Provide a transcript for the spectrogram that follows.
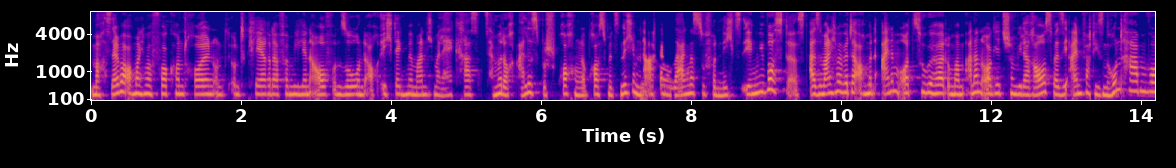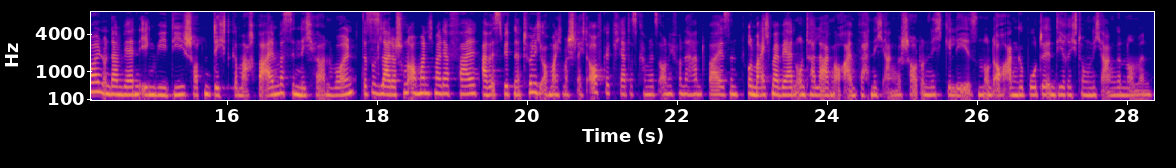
mache selber auch manchmal Vorkontrollen und, und kläre da Familien auf und so. Und auch ich denke mir manchmal, hey krass, jetzt haben wir doch alles besprochen. Da brauchst du mir jetzt nicht im Nachgang sagen, dass du von nichts irgendwie wusstest. Also manchmal wird da auch mit einem Ohr zugehört und beim anderen Ohr geht schon wieder raus, weil sie einfach diesen Hund haben wollen und dann werden irgendwie die Schotten dicht gemacht bei allem, was sie nicht hören wollen. Das ist leider schon auch manchmal der Fall. Aber es wird natürlich auch manchmal schlecht aufgeklärt. Das kann man jetzt auch nicht von der Hand weisen. Und manchmal werden Unterlagen auch einfach nicht angeschaut und nicht gelesen und auch Angebote in die Richtung nicht angenommen.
